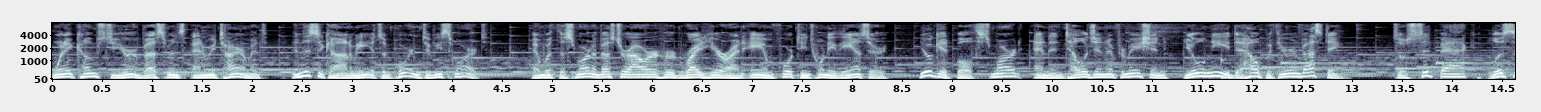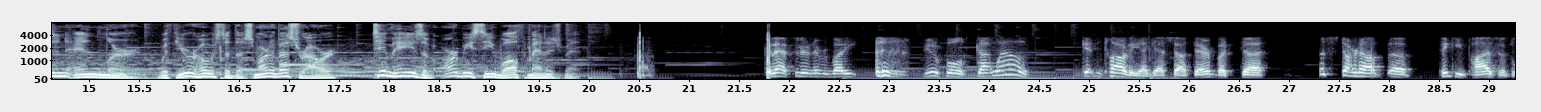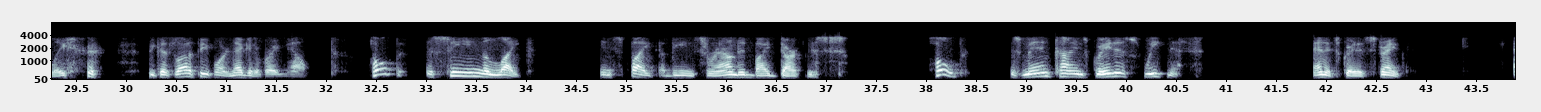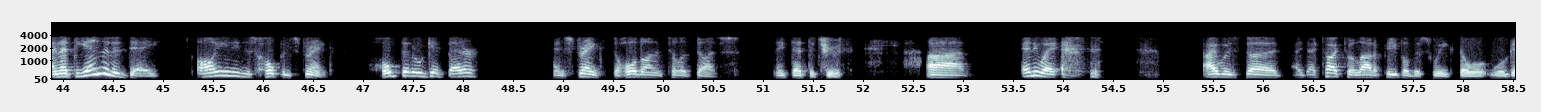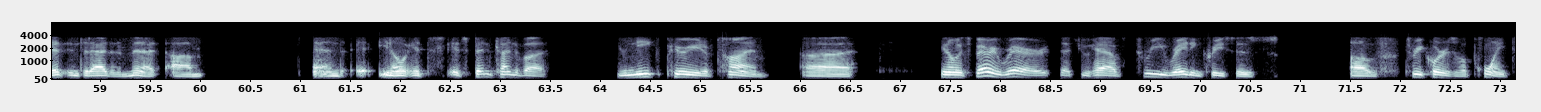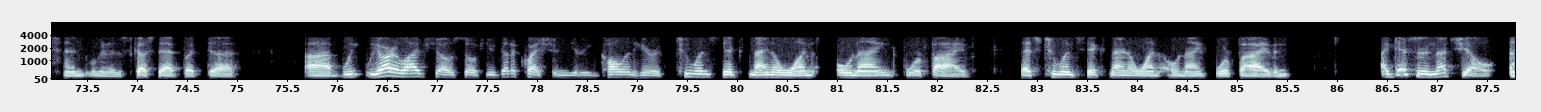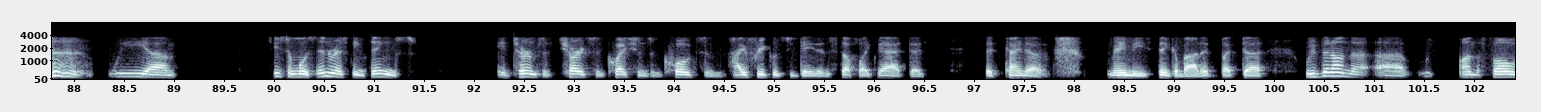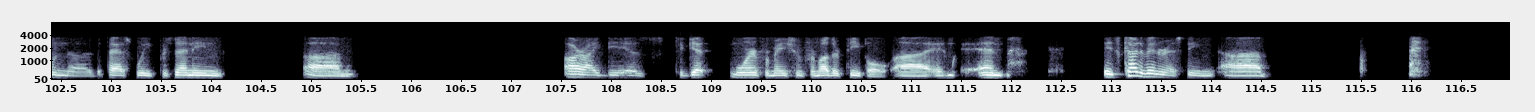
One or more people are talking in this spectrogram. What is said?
When it comes to your investments and retirement, in this economy, it's important to be smart. And with the Smart Investor Hour heard right here on AM 1420 The Answer, you'll get both smart and intelligent information you'll need to help with your investing. So sit back, listen, and learn with your host of the Smart Investor Hour, Tim Hayes of RBC Wealth Management. Good afternoon, everybody. Beautiful. Got well, getting cloudy, I guess, out there. But uh, let's start out uh, thinking positively, because a lot of people are negative right now. Hope is seeing the light in spite of being surrounded by darkness. Hope is mankind's greatest weakness and its greatest strength. And at the end of the day, all you need is hope and strength. Hope that it'll get better and strength to hold on until it does. Ain't that the truth? Uh, anyway, I was uh, I, I, talked to a lot of people this week, so we'll, we'll get into that in a minute. Um, and you know, it's it's been kind of a unique period of time. Uh, you know, it's very rare that you have three rate increases of three quarters of a point, and we're going to discuss that. But uh, uh, we, we are a live show, so if you've got a question, you can call in here. It's 216 901 0945. That's 216 901 0945. And I guess in a nutshell, we um, see some most interesting things in terms of charts and questions and quotes and high frequency data and stuff like that that that kind of made me think about it. But uh, we've been on the uh, on the phone uh, the past week presenting um, our ideas to get more information from other people, uh, and and it's kind of interesting. Uh,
